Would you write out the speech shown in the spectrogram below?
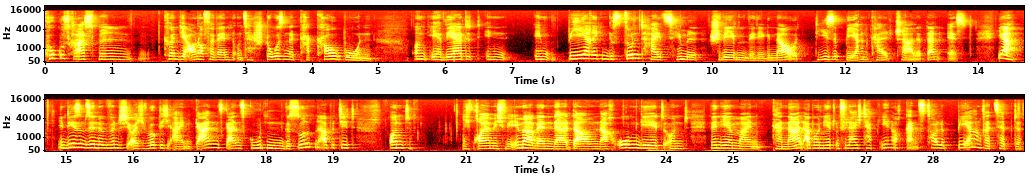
Kokosraspeln könnt ihr auch noch verwenden und zerstoßene Kakaobohnen. Und ihr werdet in, im bärigen Gesundheitshimmel schweben, wenn ihr genau diese Beerenkaltschale dann esst. Ja, in diesem Sinne wünsche ich euch wirklich einen ganz, ganz guten, gesunden Appetit und ich freue mich wie immer, wenn der Daumen nach oben geht und wenn ihr meinen Kanal abonniert und vielleicht habt ihr noch ganz tolle Beerenrezepte.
